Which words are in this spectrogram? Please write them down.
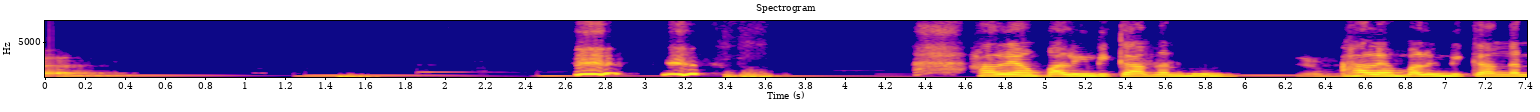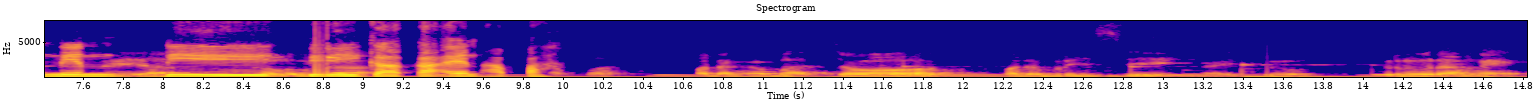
kan? hal yang paling dikangenin. Yang hal yang paling dikangenin ya, di di KKN apa? apa? Pada nggak bacot pada berisik nah itu seru rame.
